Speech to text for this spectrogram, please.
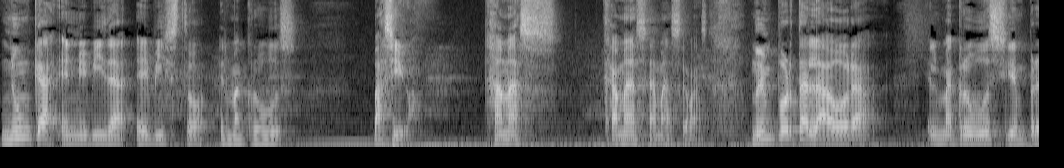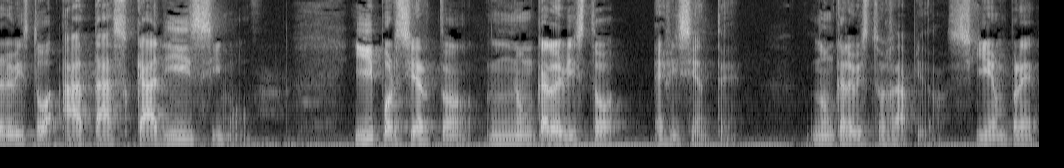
nunca en mi vida he visto el macrobús vacío. Jamás. Jamás, jamás, jamás. No importa la hora, el macrobús siempre lo he visto atascadísimo. Y por cierto, nunca lo he visto eficiente. Nunca lo he visto rápido. Siempre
